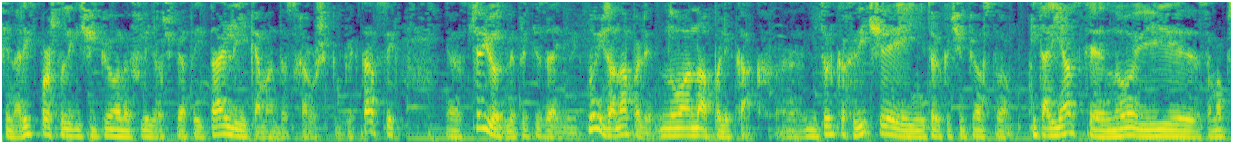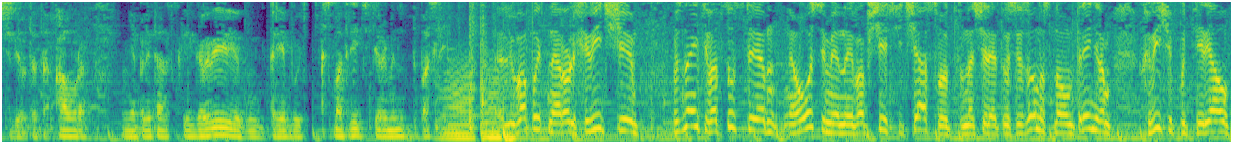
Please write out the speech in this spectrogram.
финалист прошлой Лиги Чемпионов, лидер чемпионата Италии, команда с хорошей комплектацией, э, с серьезными притязаниями. Ну и за Наполи. Ну а Наполи как? Э, не только Хвича и не только чемпионство итальянское, но и сама по себе вот эта аура неаполитанской игры требует смотреть с первой минуты до последней. Любопытная роль Хвичи. Вы знаете, в отсутствие Осимена и вообще сейчас, вот в начале этого сезона с новым тренером, Хвичи потерял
